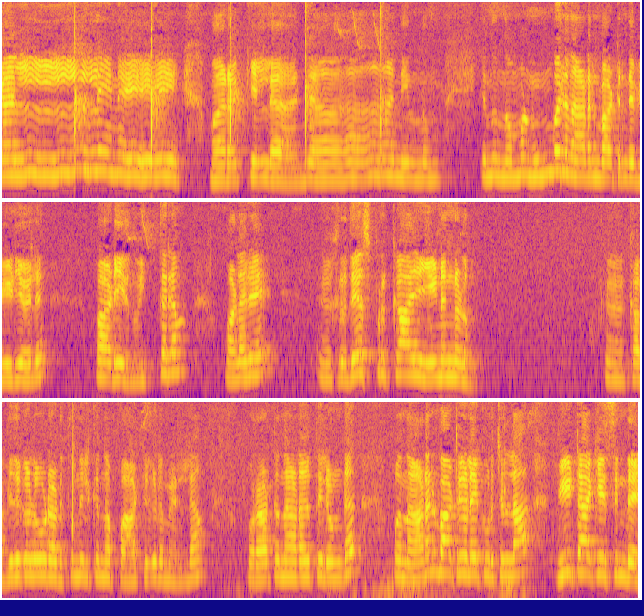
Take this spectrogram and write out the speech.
കല്ലിനെ. മറക്കില്ല ഞാനിന്നും. എന്ന് നമ്മൾ മുമ്പൊരു നാടൻ പാട്ടിന്റെ വീഡിയോയിൽ പാടിയിരുന്നു. ഇത്തരം വളരെ ഹൃദയസ്പൃക്കായ ഈണങ്ങളും കവിതകളോട് അടുത്ത് നിൽക്കുന്ന പാട്ടുകളുമെല്ലാം പൊറാട്ട് നാടകത്തിലുണ്ട്. അപ്പോൾ നാടൻ പാട്ടുകളെക്കുറിച്ചുള്ള വി ടാക്കേസിന്റെ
